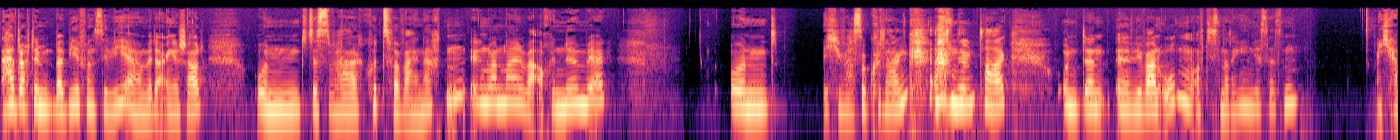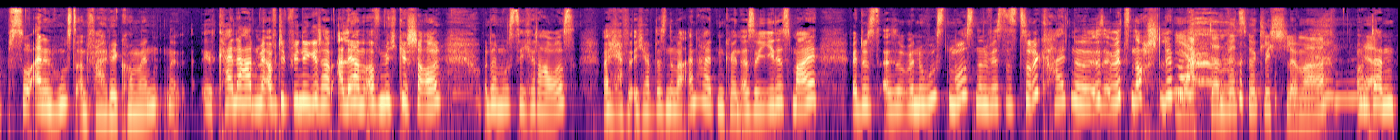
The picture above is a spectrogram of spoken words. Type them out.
Ah, doch, den Barbier von Sevilla haben wir da angeschaut. Und das war kurz vor Weihnachten irgendwann mal, war auch in Nürnberg. Und ich war so krank an dem Tag. Und dann, äh, wir waren oben auf diesen Rängen gesessen. Ich habe so einen Hustanfall bekommen. Keiner hat mehr auf die Bühne geschaut, alle haben auf mich geschaut und dann musste ich raus, weil ich habe ich hab das nicht mehr anhalten können. Also jedes Mal, wenn du also wenn du husten musst, dann wirst du es zurückhalten, dann wird es noch schlimmer. Ja, dann wird es wirklich schlimmer. Und ja. dann,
